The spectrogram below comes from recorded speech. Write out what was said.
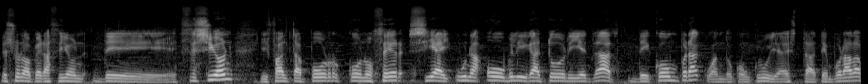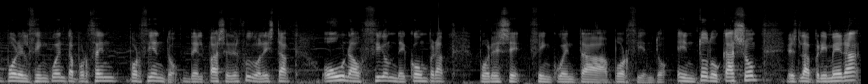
es una operación de cesión y falta por conocer si hay una obligatoriedad de compra cuando concluya esta temporada por el 50% del pase del futbolista o una opción de compra por ese 50%. En todo caso, es la primera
